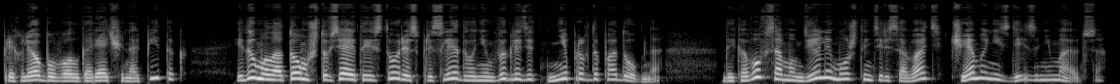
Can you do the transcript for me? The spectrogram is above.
прихлебывал горячий напиток, и думал о том, что вся эта история с преследованием выглядит неправдоподобно. Да и кого в самом деле может интересовать, чем они здесь занимаются?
